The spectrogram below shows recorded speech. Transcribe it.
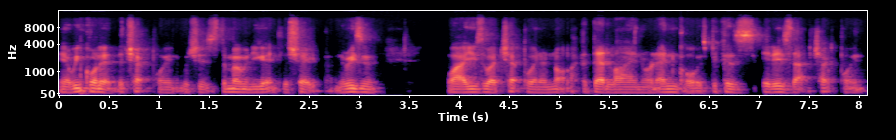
know, we call it the checkpoint, which is the moment you get into the shape. And the reason why I use the word checkpoint and not like a deadline or an end goal is because it is that checkpoint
